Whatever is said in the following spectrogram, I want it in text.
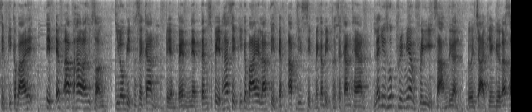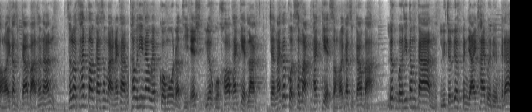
50 g b ติด F up 512 กิโลบิต per second เปลี่ยนเป็นเน็ตเต็มสปีด 50 g b แล้วติด F up ที่ 10 Mbps per second แทน และ YouTube Premium ฟรีอีก 3 เดือน โดยจ่ายเพียงเดือนละ 299 บาทเท่านั้นสำหรับขั้นตอนการสมัครนะครับ เข้าไปที่หน้าเว็บ gomo.th เลือกหัวข้อแพ็กเกจหลัก จากนั้นก็กดสมัครแพ็กเกจ 299 บาท เลือกเบอร์ที่ต้องการ หรือจะเลือกเป็นย้ายค่ายเบอร์เดิมก็ได้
